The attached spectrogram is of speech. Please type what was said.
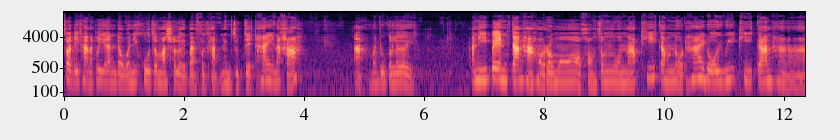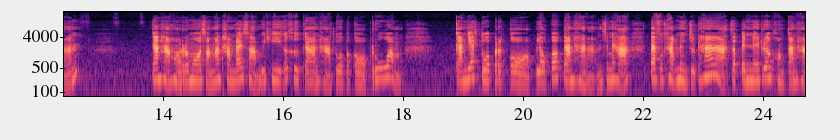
สวัสดีค่ะนักเรียน เดี๋ยววันนี้ครูจะมาเฉลยแบบฝึกหัด 1.7 ให้นะคะ อะ มาดูกันเลย อันนี้เป็นการหาหอรมอของจำนวนนับที่กำหนดให้โดยวิธีการหาร การหาหอรมอสามารถทำได้ 3 วิธีก็คือการหาตัวประกอบร่วม การแยกตัวประกอบแล้วก็การหารใช่ไหมคะ แบบฝึกหัด 1.5 จะเป็นในเรื่องของการหา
